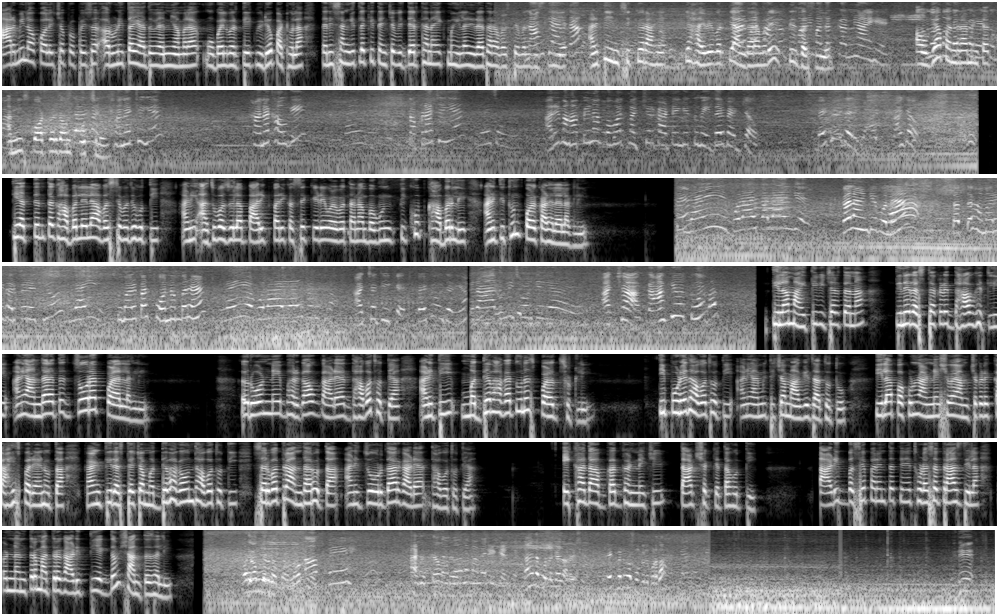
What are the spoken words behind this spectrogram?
Army law कॉलेजच्या professor Arunita Yadav यांनी आम्हाला मोबाईलवरती एक व्हिडिओ पाठवला. त्यांनी सांगितलं की त्यांच्या विद्यार्थ्यांना एक महिला निराधार अवस्थेमध्ये दिसली आहे? आणि ती इन्सिक्युअर आहे ती हायवेवरती अंधारामध्ये एकटीच बसली आहे. अवघ्या पंधरा मिनिटात. आम्ही स्पॉटवर जाऊन चल, पोचलो खाना खाओगी? कपड़ा चाहिए? अरे वहाँ पे ना बहुत मच्छर काटेंगे तुम इधर बैठ जाओ। बैठो इधर। आ जाओ। ती अत्यंत घाबरलेल्या अवस्थेमध्ये होती आणि आजूबाजूला बारीक बारीक असे किडे वळवताना बघून ती खूप घाबरली आणि तिथून पळ काढायला लागली. कल आएंगे कल आएंगे बोले. तब तक हमारे घर पे रहती हो. नहीं. तुम्हारे पास फोन नंबर है? नहीं है बोला है अच्छा ठीक है. बैठो हाँ। रात में छोड़ के गया है. अच्छा कहाँ की हो तुम? तिला माहिती विचारताना तिने रस्त्याकडे धाव घेतली आणि अंधारातच जोरात पळायला लागली. रोडने भरगाव गाड्या धावत होत्या आणि ती मध्यभागातूनच पळत सुटली. ती पुढे धावत होती आणि आम्ही तिच्यामागे जात होतो. तिला पकडून आणण्याशिवाय आमच्याकडे काहीच पर्याय नव्हता कारण ती रस्त्याच्या मध्यभागाहून धावत होती सर्वत्र अंधार होता आणि जोरदार गाड्या धावत होत्या. एखादा अपघात घडण्याची दाट शक्यता होती. गाडीत बसेपर्यंत तिने थोडासा त्रास दिला पण नंतर मात्र गाडीत ती एकदम शांत झाली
